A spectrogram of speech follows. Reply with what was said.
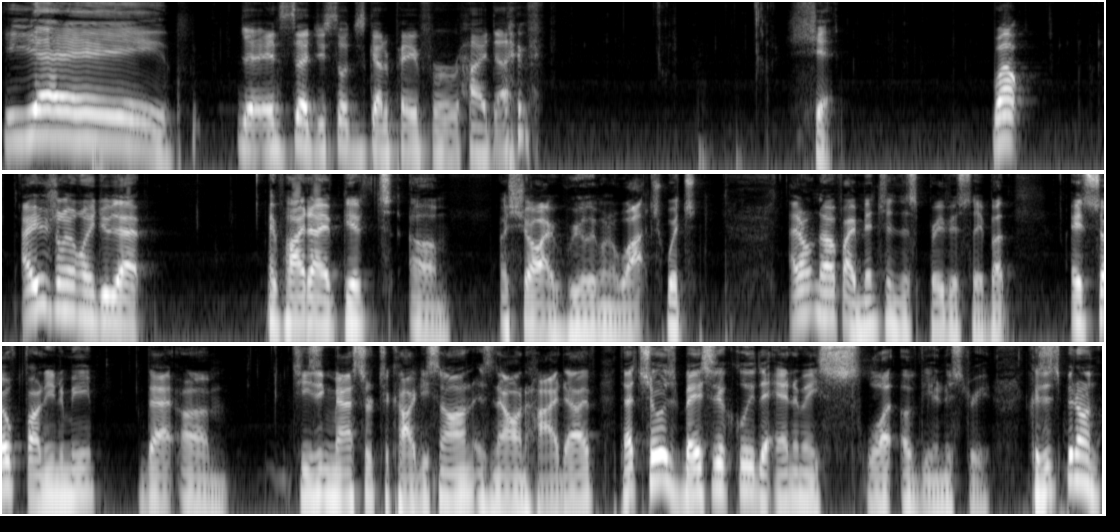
Yay! Yeah, instead you still just got to pay for HIDIVE. Shit. Well, I usually only do that if HIDIVE gets um, a show I really want to watch, which I don't know if I mentioned this previously, but it's so funny to me that um, Teasing Master Takagi-san is now on HIDIVE. That show is basically the anime slut of the industry because it's been on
